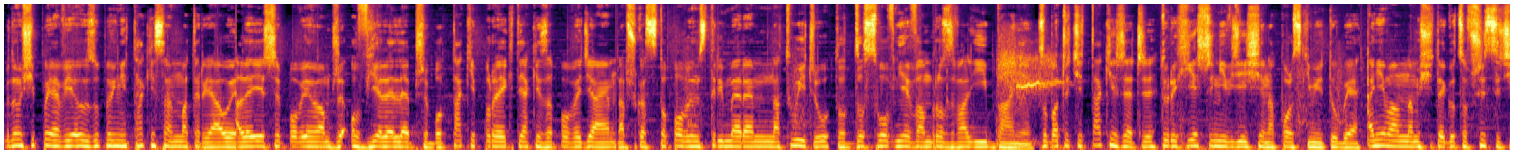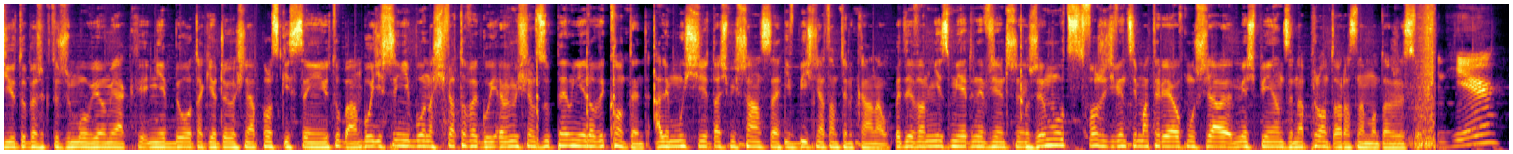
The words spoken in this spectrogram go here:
Będą się pojawiały zupełnie takie same materiały, ale jeszcze powiem wam, że o wiele lepsze, bo takie projekty, jakie zapowiedziałem, na przykład z topowym streamerem na Twitchu, to dosłownie wam rozwali banie. Zobaczycie takie rzeczy, których jeszcze nie widzieliście na polskim YouTubie, a nie mam na myśli tego, co wszyscy ci YouTuberzy, którzy mówią, jak nie było takiego czegoś na polskiej scenie YouTube'a, bo jeszcze nie było na światowego, ja wymyślam zupełnie nowy content, ale musicie dać mi szansę i wbić na tamten kanał. Będę wam niezmiernie wdzięczny, żeby móc stworzyć więcej materiałów, muszę mieć pieniądze na prąd oraz na montażystów. And here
